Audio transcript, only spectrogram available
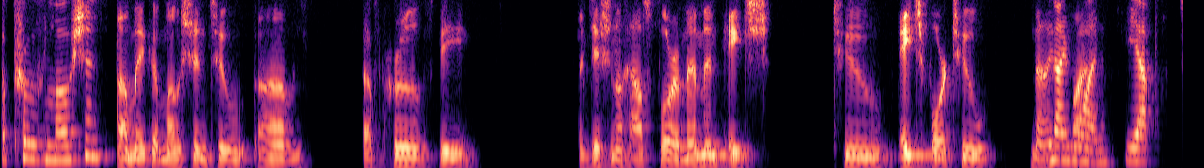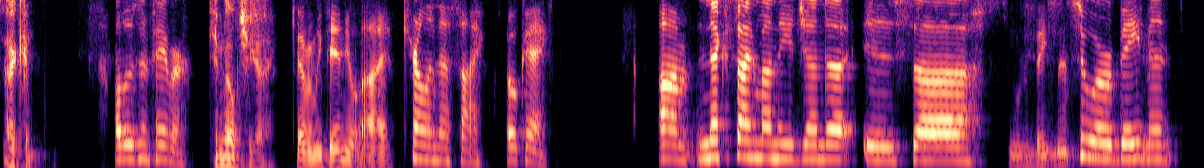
approve motion. I'll make a motion to, um, approve the additional House floor amendment, H two, H four two nine Nine one. one, yep. Second, All those in favor? Tim Hilchey, Kevin McDaniel, aye. Carolyn Ness, I. Okay. Um, next item on the agenda is, uh, Sewer abatement. sewer abatement.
